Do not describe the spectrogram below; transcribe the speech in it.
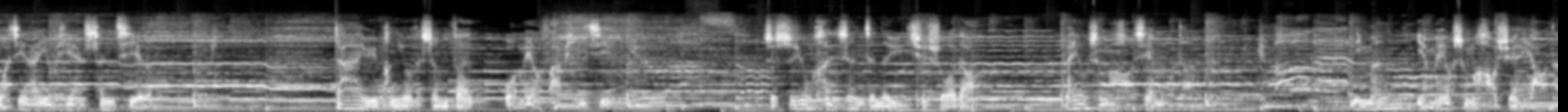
我竟然有些生气了。但碍于朋友的身份，我没有发脾气，只是用很认真的语气说道：“没有什么好羡慕的，你们也没有什么好炫耀的。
